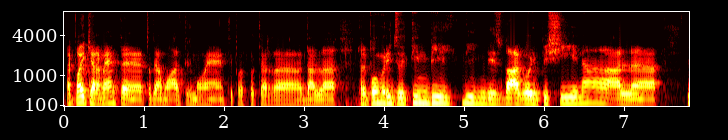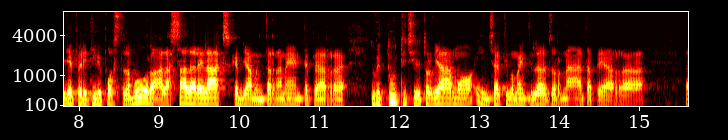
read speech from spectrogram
E poi chiaramente troviamo altri momenti per poter, uh, dal, dal, pomeriggio di team building, di svago in piscina, al gli aperitivi post lavoro, alla sala relax che abbiamo internamente per, dove tutti ci ritroviamo in certi momenti della giornata per uh,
